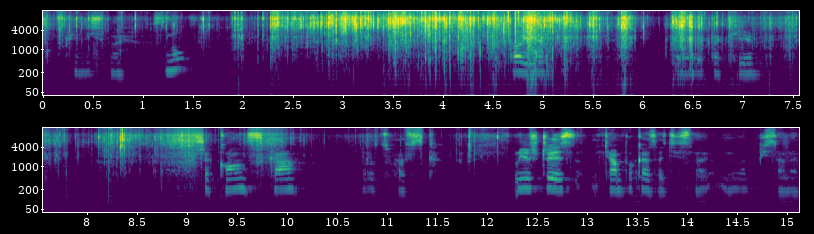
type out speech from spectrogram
Kupiliśmy znów. To jest e, takie przekąska wrocławska. Jeszcze jest, chciałam pokazać, jest na, napisane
